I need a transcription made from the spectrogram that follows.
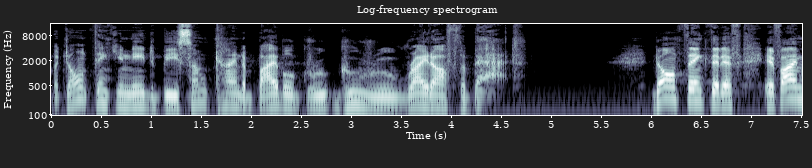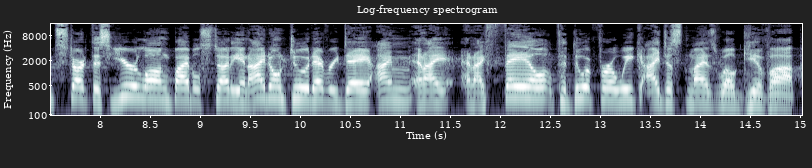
But don't think you need to be some kind of Bible guru right off the bat. Don't think that if, if I start this year long Bible study and I don't do it every day, I'm, and I, and I fail to do it for a week, I just might as well give up.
